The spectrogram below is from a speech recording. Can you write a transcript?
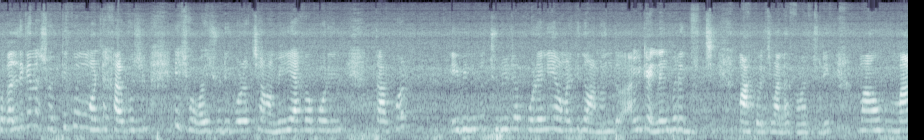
সকাল থেকে না সত্যি খুব মনটা খারাপ হচ্ছিল এই সবাই চুরি পড়েছে আমি একা পড়িনি। তারপর ইভিনিংয়ে চুড়িটা পরে নিয়ে আমার কিন্তু আনন্দ। আমি ট্যান্ডেল করে ঘুরছি। মা বলছে, মা, দেখো আমার চুড়ি। মা মা,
